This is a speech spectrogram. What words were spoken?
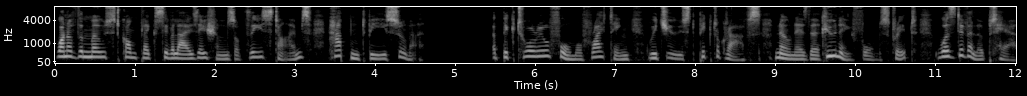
One of the most complex civilizations of these times happened to be Sumer. A pictorial form of writing which used pictographs known as the cuneiform script was developed here.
